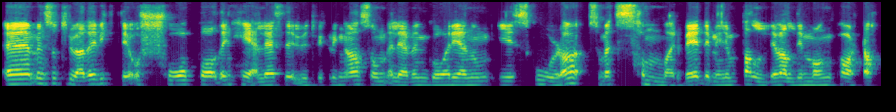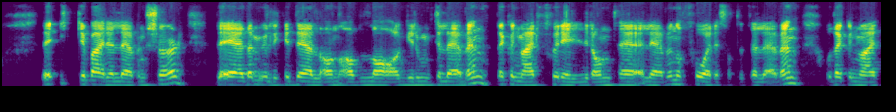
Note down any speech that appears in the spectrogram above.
Men så tror jeg det er viktig å se på den helhetlige utviklinga som eleven går gjennom i skolen, som et samarbeid mellom veldig, veldig mange parter. Det er ikke bare eleven sjøl, det er de ulike delene av laget rundt eleven. Det kan være foreldrene til eleven og foresatte til eleven. Og det kan være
